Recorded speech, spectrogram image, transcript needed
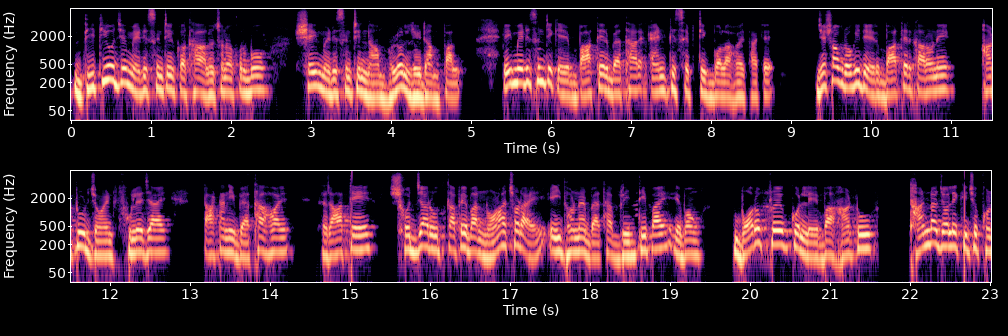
দ্বিতীয় যে মেডিসিনটির কথা আলোচনা করব, সেই মেডিসিনটির নাম হলো লিডাম্পাল এই মেডিসিনটিকে বাতের ব্যথার অ্যান্টিসেপটিক বলা হয়ে থাকে। যেসব রোগীদের বাতের কারণে হাঁটুর জয়েন্ট ফুলে যায়, টাটানি ব্যথা হয়, রাতে শয্যার উত্তাপে বা নড়াচড়ায় এই ধরনের ব্যথা বৃদ্ধি পায় এবং বরফ প্রয়োগ করলে বা হাঁটু ঠান্ডা জলে কিছুক্ষণ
